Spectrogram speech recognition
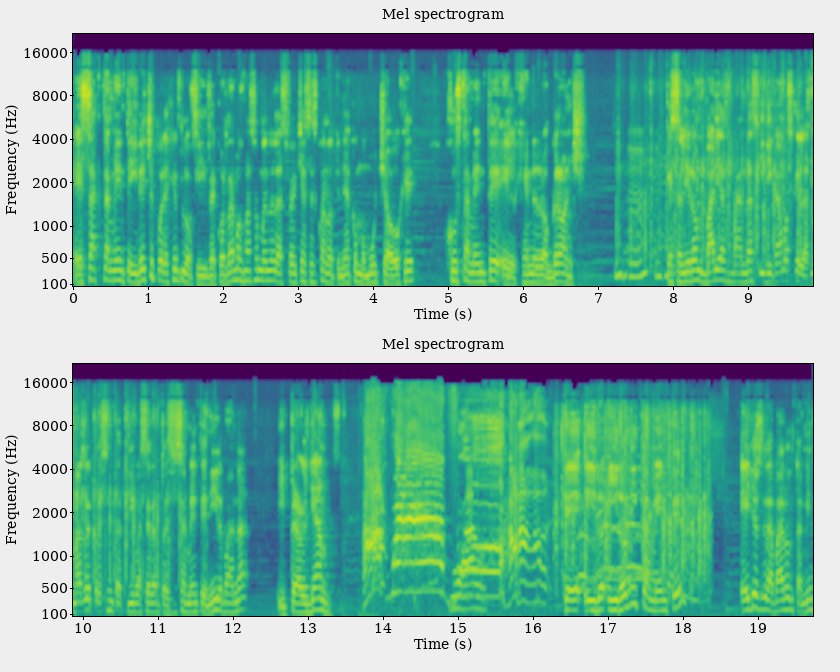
Exactamente, y de hecho, por ejemplo, si recordamos más o menos las fechas, es cuando tenía como mucho auge justamente el género grunge, que salieron varias bandas y digamos que las más representativas eran precisamente Nirvana y Pearl Jam. Que iro- irónicamente, ellos grabaron también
